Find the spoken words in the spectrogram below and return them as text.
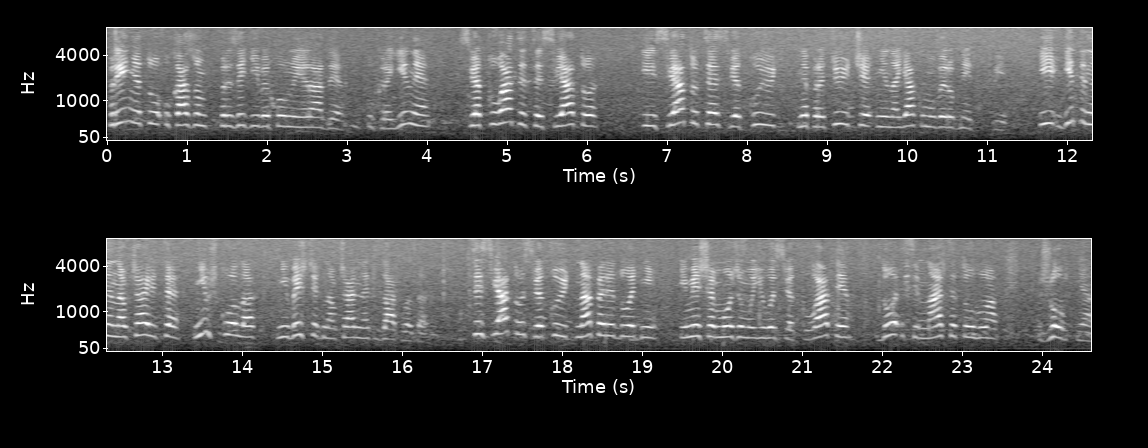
прийнято указом Президії Верховної Ради України святкувати це свято, і свято це святкують не працюючи ні на якому виробництві. І діти не навчаються ні в школах, ні в вищих навчальних закладах. Це свято святкують напередодні, і ми ще можемо його святкувати до 17 жовтня.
